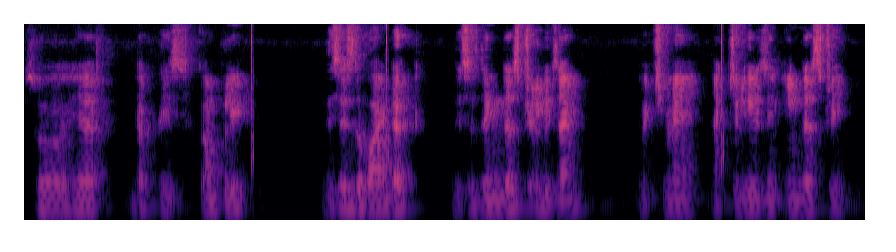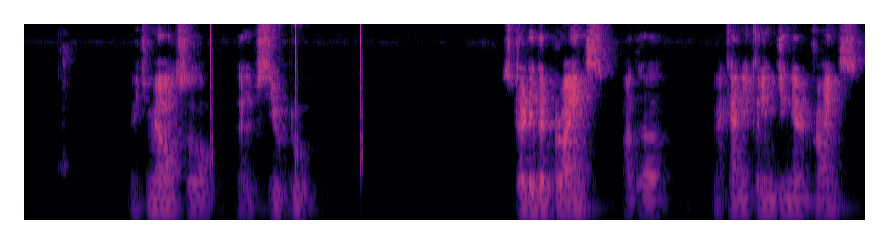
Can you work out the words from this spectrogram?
So here duct is complete. This is the Y duct this is the industrial design which may actually use in industry which may also helps you to study the drawings or the mechanical engineer drawings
